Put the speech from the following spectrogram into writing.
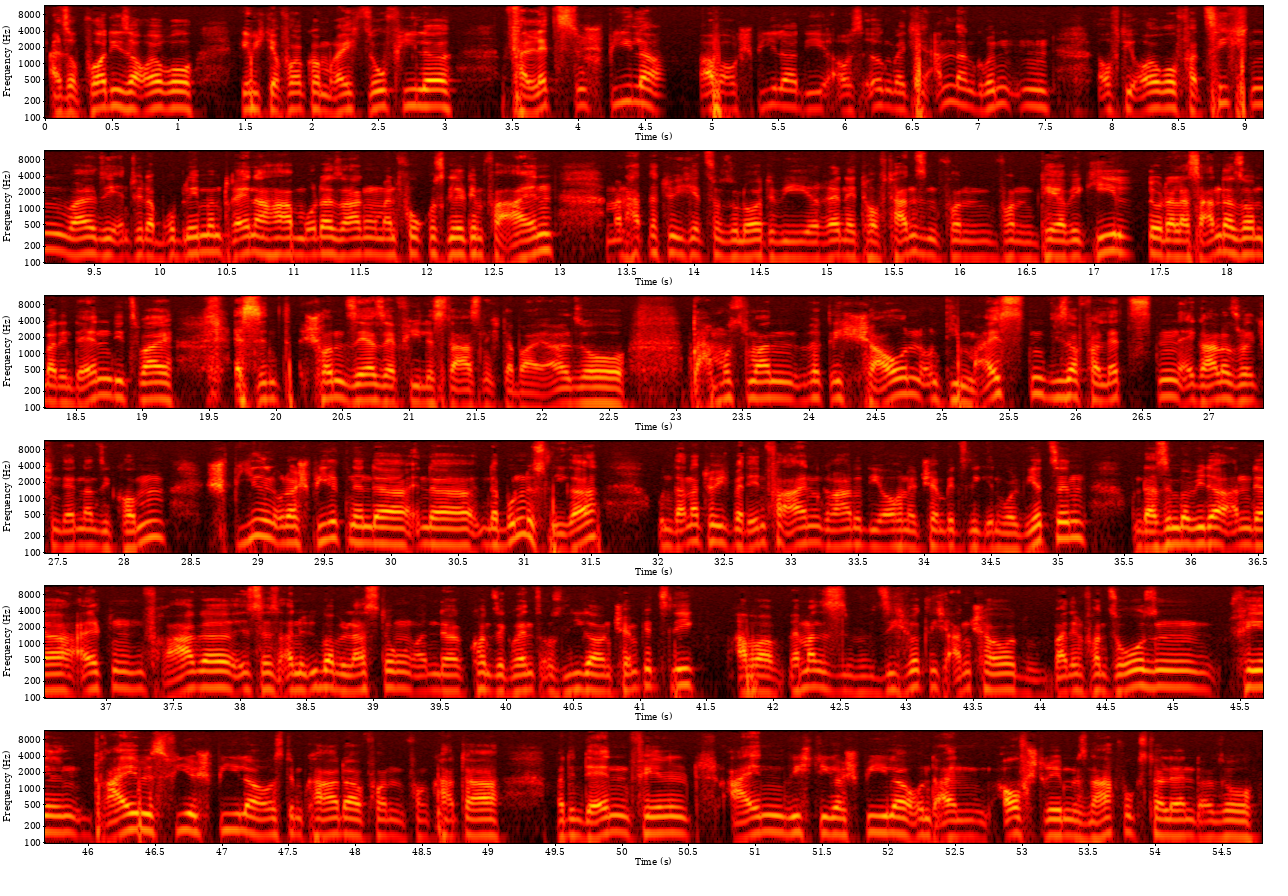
Also vor dieser Euro gebe ich dir vollkommen recht, so viele verletzte Spieler aber auch Spieler, die aus irgendwelchen anderen Gründen auf die Euro verzichten, weil sie entweder Probleme im Trainer haben oder sagen, mein Fokus gilt dem Verein. Man hat natürlich jetzt noch so Leute wie René Toft Hansen von, von THW Kiel oder Lasse Andersson bei den Dänen, die zwei. Es sind schon sehr, sehr viele Stars nicht dabei. Also da muss man wirklich schauen und die meisten dieser Verletzten, egal aus welchen Ländern sie kommen, spielen oder spielten in der, in der, in der Bundesliga. Und dann natürlich bei den Vereinen gerade, die auch in der Champions League involviert sind. Und da sind wir wieder an der alten Frage, ist es eine Überbelastung in der Konsequenz aus Liga und Champions League? Aber wenn man es sich wirklich anschaut, bei den Franzosen fehlen drei bis vier Spieler aus dem Kader von, von Katar. Bei den Dänen fehlt ein wichtiger Spieler und ein aufstrebendes Nachwuchstalent. Also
